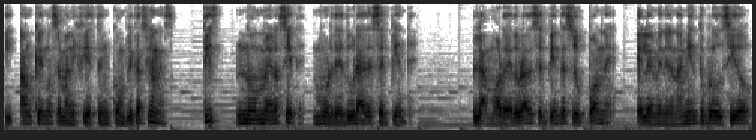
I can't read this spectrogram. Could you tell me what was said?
y aunque no se manifiesten complicaciones. Tip número 7. Mordedura de serpiente. La mordedura de serpiente supone el envenenamiento producido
